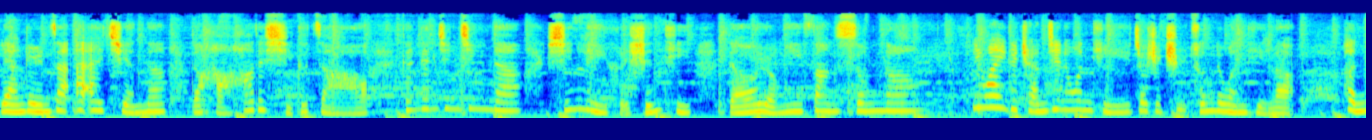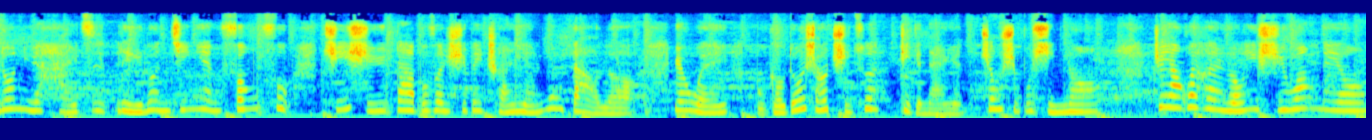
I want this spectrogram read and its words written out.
两个人在爱爱前呢，都好好的洗个澡，干干净净的，心理和身体都容易放松呢。另外一个常见的问题就是尺寸的问题了。很多女孩子理论经验丰富，其实大部分是被传言误导了，认为不够多少尺寸，这个男人就是不行哦，这样会很容易失望的哟。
